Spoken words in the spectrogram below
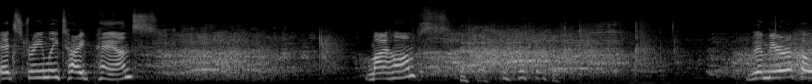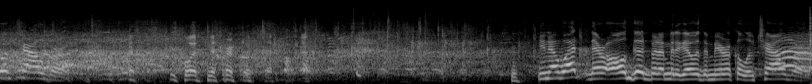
Extremely tight pants. My humps. the miracle of childbirth. What? miracle? You know what? They're all good, but I'm going to go with the miracle of childbirth.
